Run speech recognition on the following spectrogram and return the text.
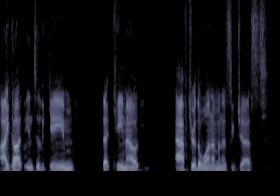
I got into the game that came out after the one I'm going to suggest.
